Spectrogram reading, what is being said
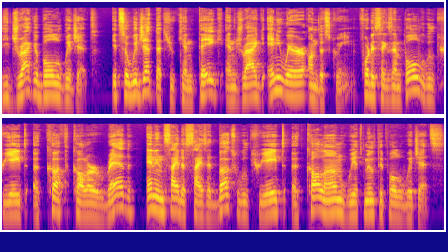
The draggable widget. It's a widget that you can take and drag anywhere on the screen. For this example, we will create a cut color red, and inside a sized box, we will create a column with multiple widgets.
